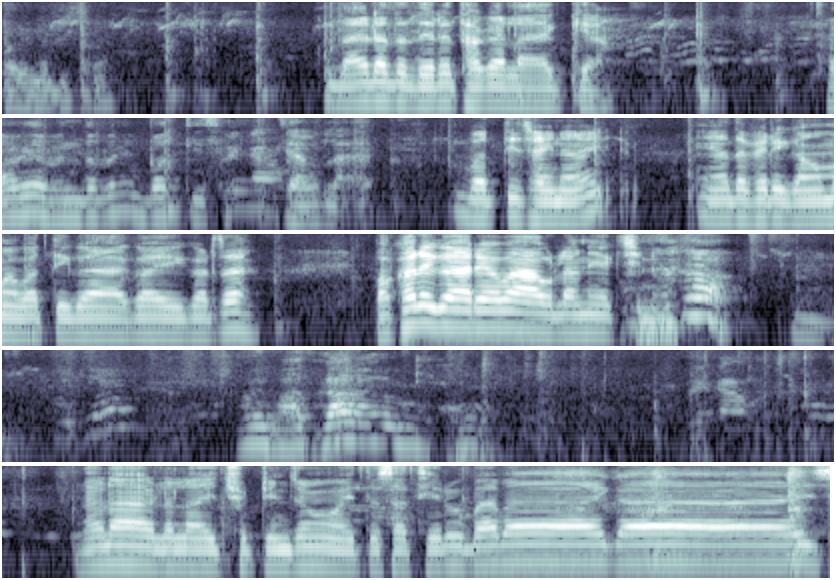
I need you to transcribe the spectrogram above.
परेन बिचमा छ दाइलाई त धेरै थका लाग्यो क्या? थग्यो भने त पनि बत्ती छ झ्याउ लाग्यो। बत्ती छैन है। यहाँ त फेरि गाउँमा बत्ती गए गए गर्छ। भर्खरै गएर अब आउला नि एकछिनमा खा ल ल ल ल छुट्टिन्छौँ है त साथीहरू। बाई बाई गाइस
